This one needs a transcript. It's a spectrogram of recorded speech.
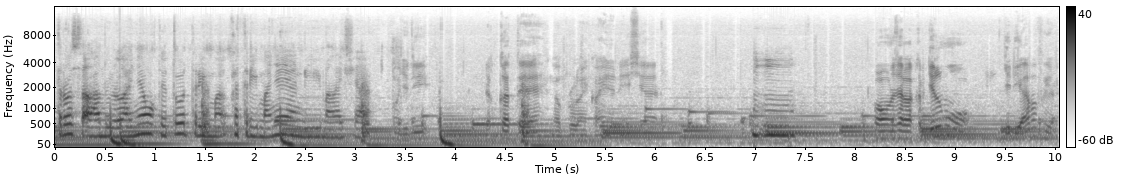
terus alhamdulillahnya waktu itu terima keterimanya yang di Malaysia Oh jadi deket ya, nggak perlu yang ke Indonesia. Mm-mm. Kalau misalnya kerja lu mau jadi apa Fir?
